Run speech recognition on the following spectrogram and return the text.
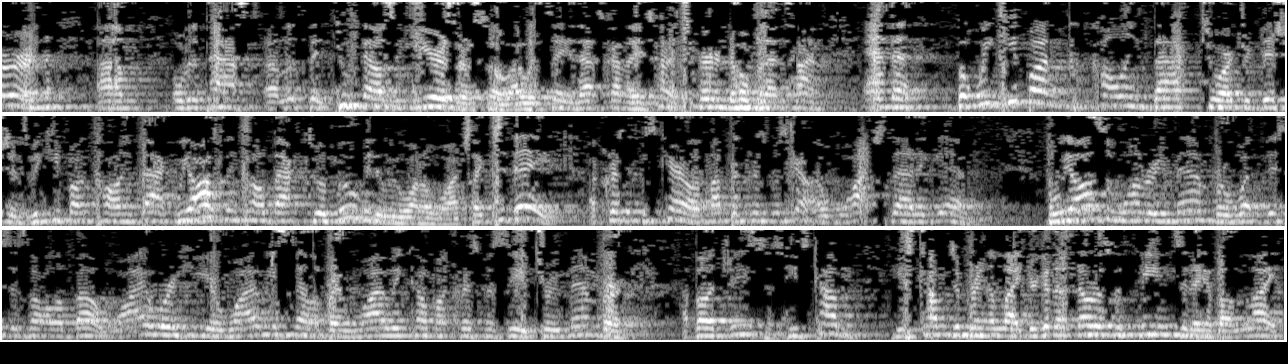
turn um, over the past, uh, let's say, 2,000 years or so. I would say that's kind of, it's kind of turned over that time. And, uh, but we keep on calling back to our traditions. We keep on calling back. We often call back to a movie that we want to watch. Like today, A Christmas Carol, A Muppet Christmas Carol. I watched that again. But we also want to remember what this is all about, why we're here, why we celebrate, why we come on Christmas Eve, to remember about Jesus. He's come. He's come to bring a light. You're going to notice the theme today about light,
